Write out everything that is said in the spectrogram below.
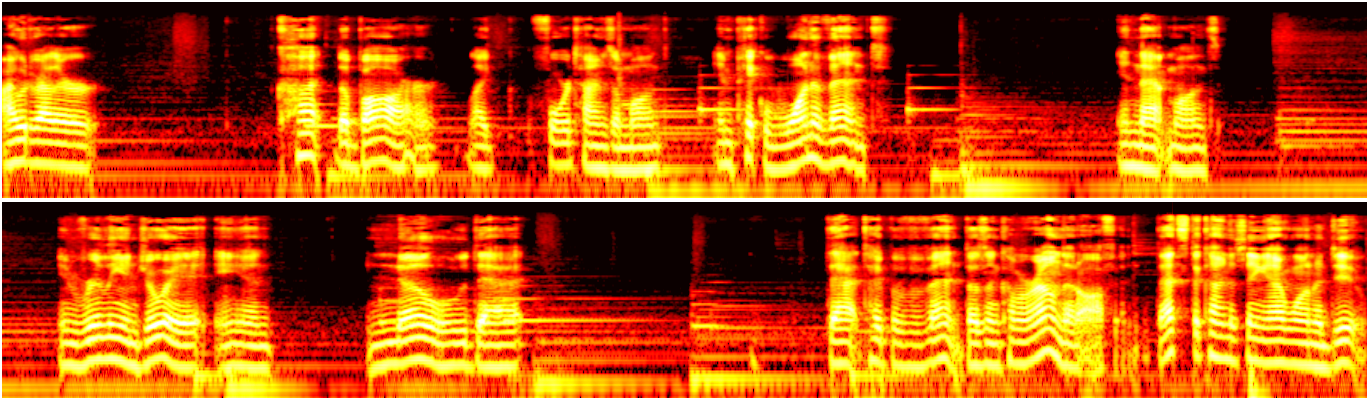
I would rather cut the bar like four times a month and pick one event in that month and really enjoy it and know that that type of event doesn't come around that often. That's the kind of thing I want to do.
